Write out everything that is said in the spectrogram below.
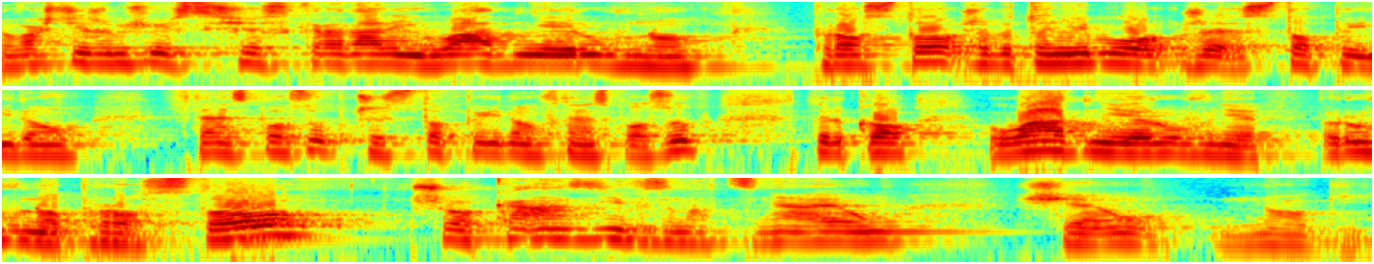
No właśnie, żebyśmy się skradali ładnie, równo, prosto, żeby to nie było, że stopy idą w ten sposób, czy stopy idą w ten sposób, tylko ładnie, równie, równo, prosto. Przy okazji wzmacniają się nogi.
